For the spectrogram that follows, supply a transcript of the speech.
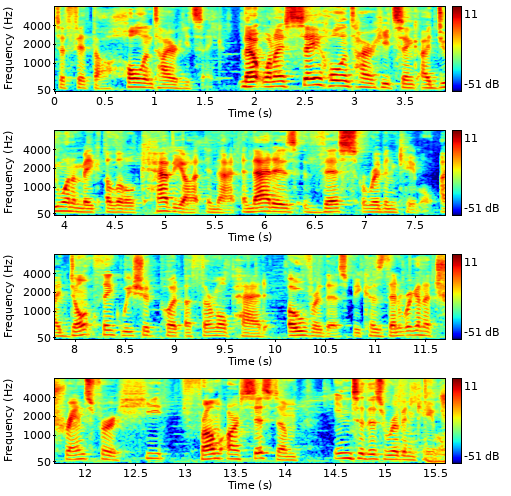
to fit the whole entire heatsink. Now, when I say whole entire heatsink, I do want to make a little caveat in that, and that is this ribbon cable. I don't think we should put a thermal pad over this because then we're going to transfer heat from our system into this ribbon cable.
